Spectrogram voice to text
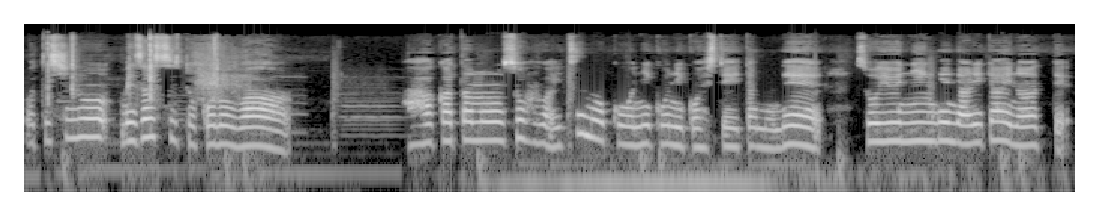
私の目指すところは、母方の祖父はいつもこうニコニコしていたので、そういう人間でありたいなって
